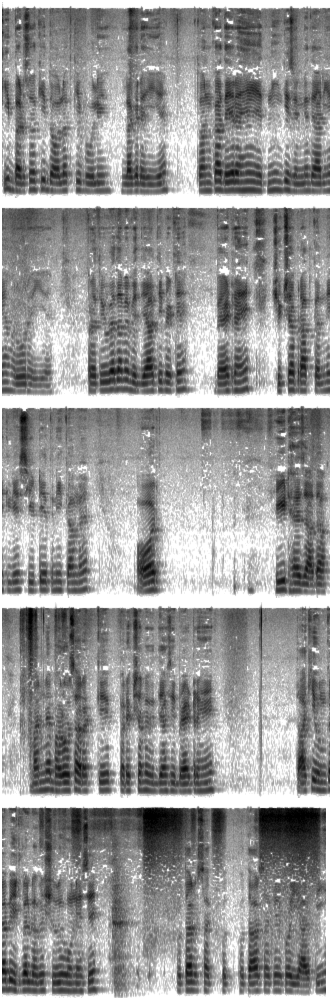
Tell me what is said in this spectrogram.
कि बरसों की दौलत की बोली लग रही है। तनख्वाह दे रहे हैं इतनी कि जिम्मेदारियाँ रो रही है। प्रतियोगिता में विद्यार्थी बैठे, बैठ रहे हैं। शिक्षा प्राप्त करने के लिए सीटें इतनी कम है और हीट है ज़्यादा। मन में भरोसा रख के परीक्षा में विद्यार्थी बैठ रहे हैं ताकि उनका भी उज्जवल भविष्य शुरू होने से उतर सक उतार सके कोई आरती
